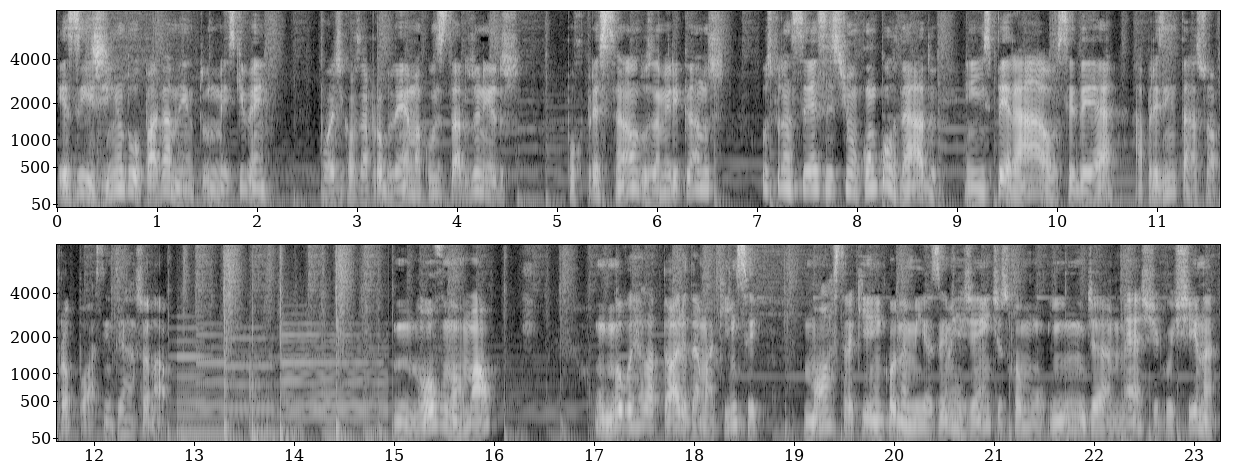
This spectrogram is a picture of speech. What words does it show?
exigindo o pagamento no mês que vem. Pode causar problema com os Estados Unidos. Por pressão dos americanos, os franceses tinham concordado em esperar o CDE apresentar sua proposta internacional. Novo normal? Um novo relatório da McKinsey mostra que economias emergentes como Índia, México e China,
